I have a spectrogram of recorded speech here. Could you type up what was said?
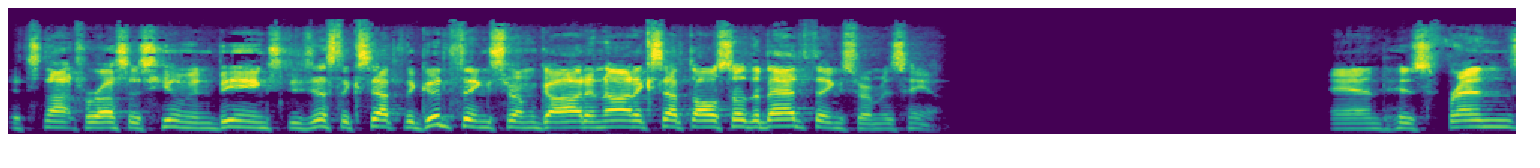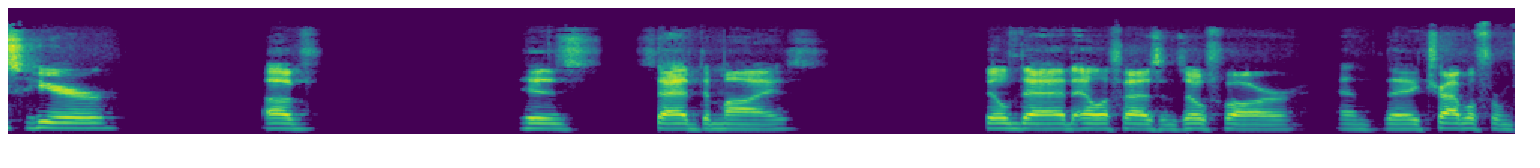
It's not for us as human beings to just accept the good things from God and not accept also the bad things from his hand. And his friends hear of his sad demise, Bildad, Eliphaz, and Zophar, and they travel from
